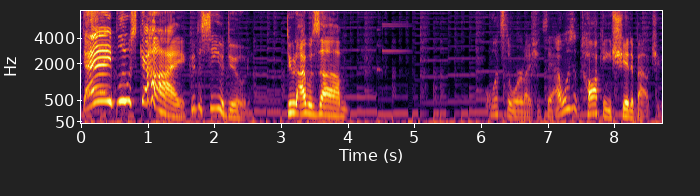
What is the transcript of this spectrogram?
Hey, Blue Sky! Good to see you, dude. Dude, I was, um... What's the word I should say? I wasn't talking shit about you.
